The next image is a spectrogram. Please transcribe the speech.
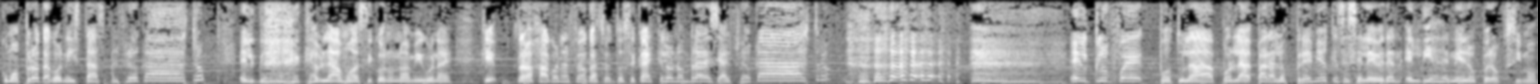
como protagonistas. Alfredo Castro, el que hablábamos así con un amigo una vez, que trabajaba con Alfredo Castro, entonces cada vez que lo nombraba decía Alfredo Castro. El club fue postulada por la, para los premios que se celebran el 10 de enero próximo.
